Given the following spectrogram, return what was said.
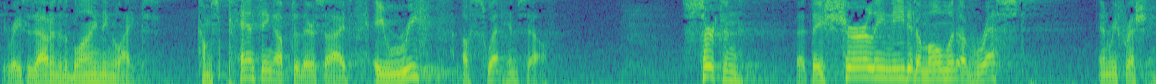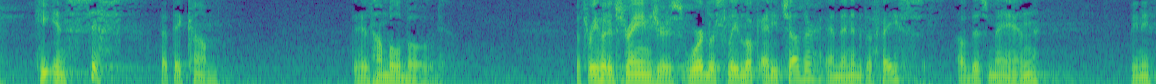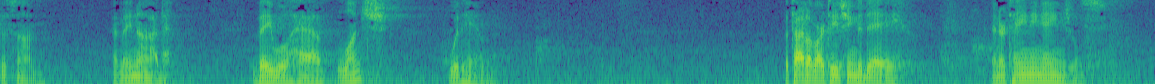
He races out into the blinding light, comes panting up to their sides, a wreath of sweat himself, certain that they surely needed a moment of rest and refreshing. He insists that they come to his humble abode. The three hooded strangers wordlessly look at each other and then into the face of this man beneath the sun. And they nod. They will have lunch with him. The title of our teaching today Entertaining Angels.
